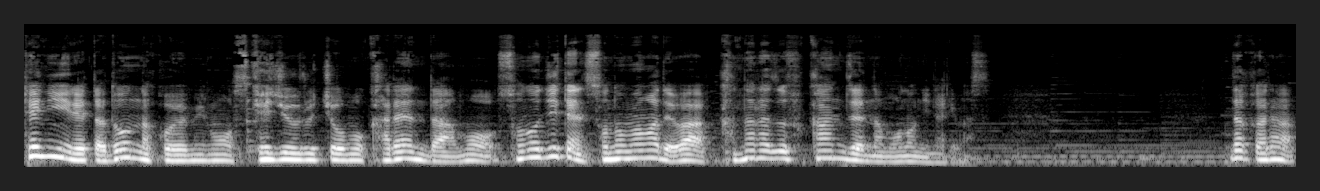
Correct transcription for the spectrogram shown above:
手に入れたどんな暦もスケジュール帳もカレンダーもその時点そのままでは必ず不完全なものになります。だから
